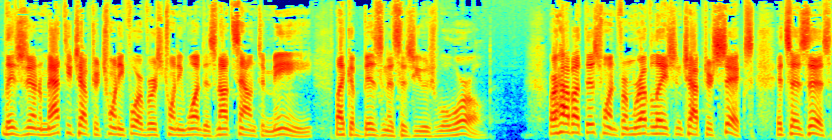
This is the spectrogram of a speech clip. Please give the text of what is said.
Ladies and gentlemen, Matthew chapter 24, verse 21 does not sound to me like a business as usual world. Or how about this one from Revelation chapter 6? It says this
